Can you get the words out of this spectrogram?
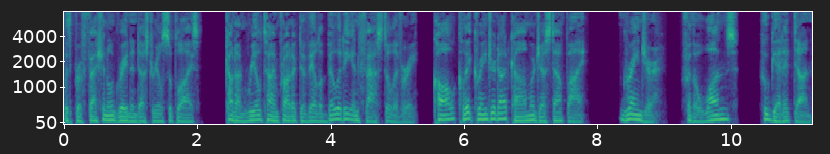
with professional grade industrial supplies. Count on real time product availability and fast delivery. Call clickgrainger.com or just stop by. Grainger for the ones who get it done.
